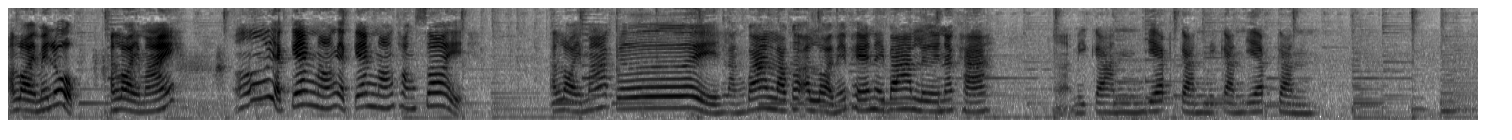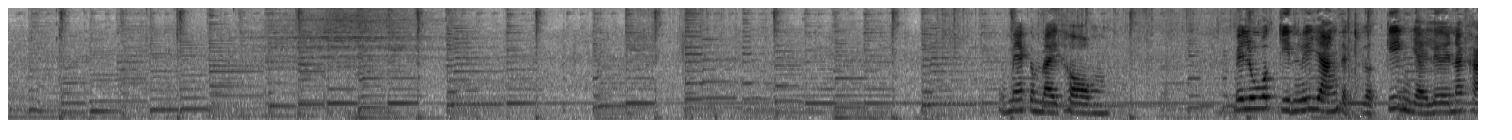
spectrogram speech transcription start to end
อร่อยไหมลูก อร่อยไหมเอออย่าแกล้งน้อง อย่าแกล้งน้องทองสร้อย อร่อยมากเลย หลังบ้านเราก็อร่อยไม่แพ้ในบ้านเลยนะคะอะมีการแยบกันมีการแยบกันแม่กำไรทอง ไม่รู้ว่ากินหรือยังแต่เกือกกิ้งใหญ่เลยนะคะ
